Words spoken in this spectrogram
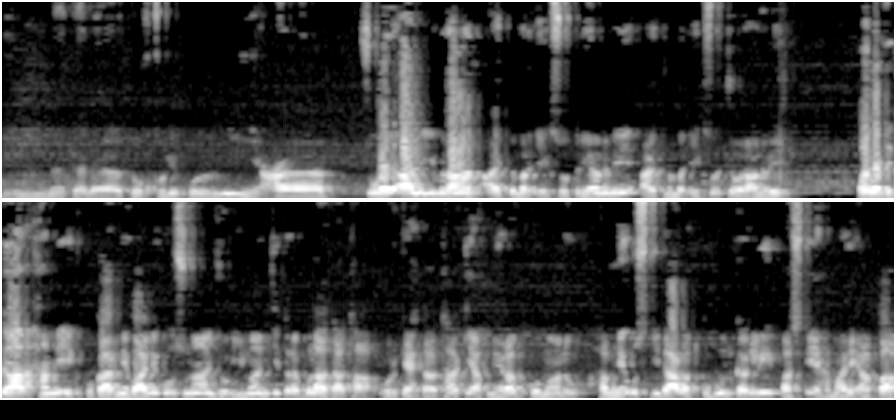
لا تخلف الميعاد. سورہ آل عمران، آیت نمبر 193 آیت نمبر 194 پروردگار ہم نے ایک پکارنے والے کو سنا جو ایمان کی طرف بلاتا تھا اور کہتا تھا کہ اپنے رب کو مانو۔ ہم نے اس کی دعوت قبول کر لی، پس اے ہمارے آقا،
